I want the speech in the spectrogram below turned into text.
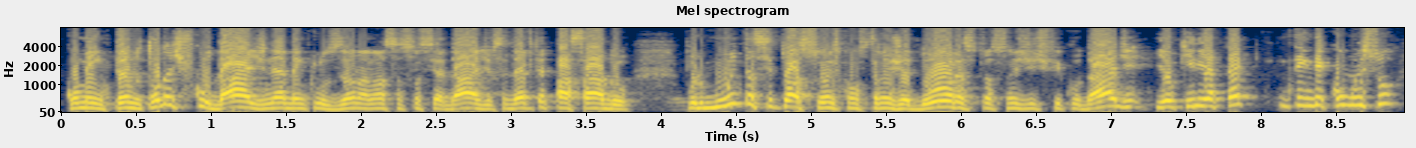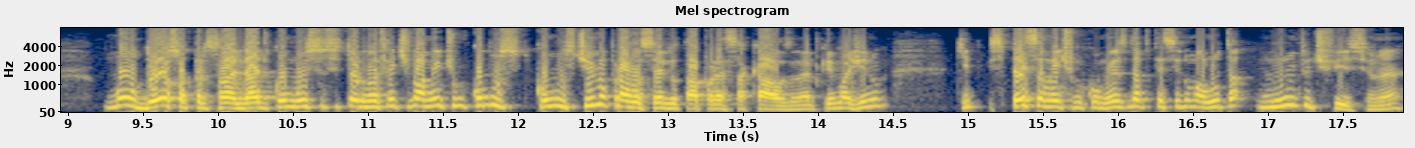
comentando toda a dificuldade né, da inclusão na nossa sociedade, você deve ter passado por muitas situações constrangedoras, situações de dificuldade, e eu queria até entender como isso moldou sua personalidade, como isso se tornou efetivamente um combustível para você lutar por essa causa, né? Porque eu imagino que, especialmente no começo, deve ter sido uma luta muito difícil, né?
